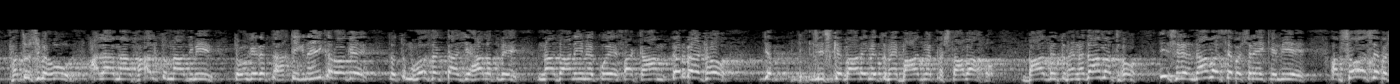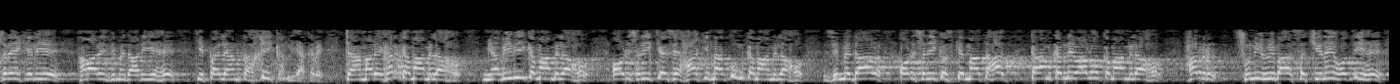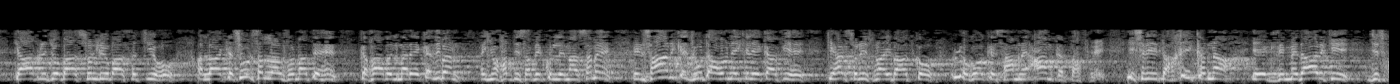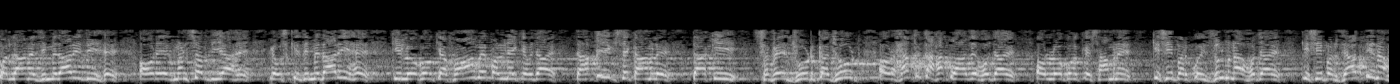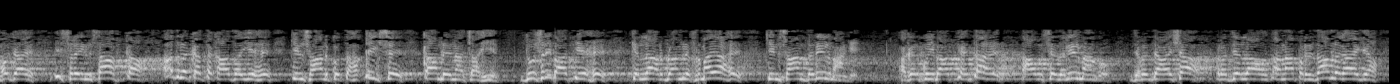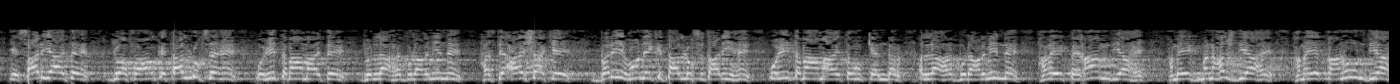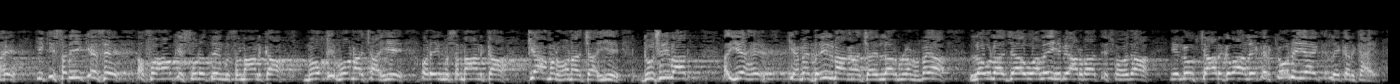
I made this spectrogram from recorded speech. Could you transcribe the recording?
فتوش بہو علامہ فالتم نادمین۔ کیونکہ اگر تحقیق نہیں کرو گے تو تم ہو سکتا ہے جہالت میں نادانی میں کوئی ایسا کام کر بیٹھو۔ جب جس کے بارے میں تمہیں بعد میں پچھتاوا ہو، بعد میں تمہیں ندامت ہو، اس لیے ندامت سے بچنے کے لیے، افسوس سے بچنے کے لیے ہماری ذمہ داری یہ ہے کہ پہلے ہم تحقیق کر لیا کریں۔ چاہے ہمارے گھر کا معاملہ ہو، میاں بیوی کا معاملہ ہو، اور اس طریقے سے حاکم محکوم کا معاملہ ہو، ذمہ دار اور اس طریقے اس کے ماتحت کام کرنے والوں کا معاملہ ہو، ہر سنی ہوئی بات سچی نہیں ہوتی ہے کہ آپ نے جو بات سن لی وہ بات سچی ہو۔ اللہ کے سور صلی اللہ علیہ فرماتے ہیں، کفا بل کذبن یوں حد سب کل سمے انسان کے جھوٹا ہونے کے لیے کافی ہے کہ ہر سنی سنائی بات کو لوگ لوگوں کے سامنے عام کرتا پھرے۔ اس لیے تحقیق کرنا ایک ذمہ دار کی، جس کو اللہ نے ذمہ داری دی ہے اور ایک منصب دیا ہے کہ اس کی ذمہ داری ہے کہ لوگوں کے افواہوں میں پڑھنے کے بجائے تحقیق سے کام لے تاکہ سفید جھوٹ کا جھوٹ اور حق کا حق واضح ہو جائے اور لوگوں کے سامنے کسی پر کوئی ظلم نہ ہو جائے، کسی پر زیادتی نہ ہو جائے۔ اس لیے انصاف کا عدل کا تقاضا یہ ہے کہ انسان کو تحقیق سے کام لینا چاہیے۔ دوسری بات یہ ہے کہ اللہ رب نے فرمایا ہے کہ انسان دلیل مانگے۔ اگر کوئی بات کہتا ہے، آپ اسے دلیل مانگو۔ جب عائشہ رضی اللہ تعالیٰ پر الزام لگایا گیا، یہ ساری آیتیں جو افواہوں کے تعلق سے ہیں، وہی تمام آیتیں جو اللہ رب العالمین نے حضرت عائشہ کے بری ہونے کے تعلق سے تاری ہیں، وہی تمام آیتوں کے اندر اللہ رب العالمین نے ہمیں ایک پیغام دیا ہے، ہمیں ایک منحص دیا ہے، ہمیں ایک قانون دیا ہے کہ کس طریقے سے افواہوں کی صورت میں مسلمان کا موقف ہونا چاہیے اور ایک مسلمان کا کیا عمل ہونا چاہیے۔ دوسری بات یہ ہے کہ ہمیں دلیل مانگنا چاہیے۔ اللہ رب لولا جاؤ علیہ بھی شہدا سودا، یہ لوگ چار گواہ لے کر کیوں نہیں آئے، لے کر کے آئے؟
